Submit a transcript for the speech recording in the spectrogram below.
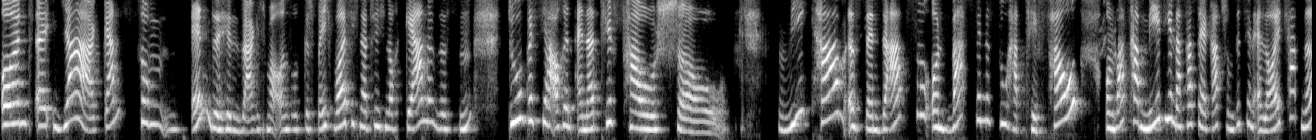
Und äh, ja, ganz zum Ende hin, sage ich mal, unseres Gesprächs, wollte ich natürlich noch gerne wissen, du bist ja auch in einer TV-Show. Wie kam es denn dazu und was findest du hat TV und was haben Medien, das hast du ja gerade schon ein bisschen erläutert, ne,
